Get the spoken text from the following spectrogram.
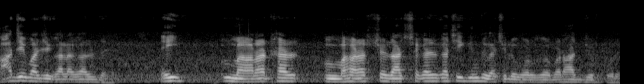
আজে বাজে গালাগাল দেয়। এই মারাঠার, মহারাষ্ট্রের রাজ কাছেই কিন্তু গেছিল গর্গ আবার হাত জোর করে।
